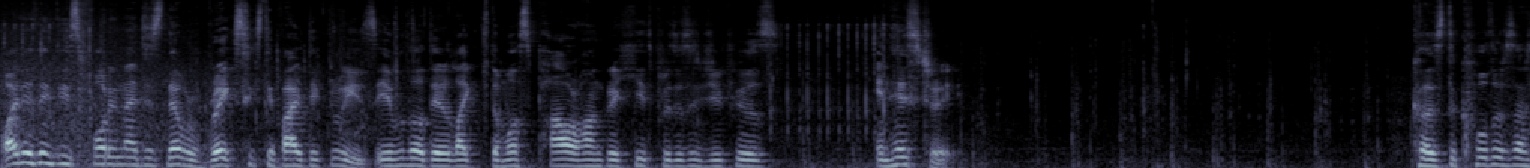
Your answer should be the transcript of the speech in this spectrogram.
Why do you think these 4090s never break 65 degrees, even though they're like the most power hungry heat producing GPUs in history? Because the coolers are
